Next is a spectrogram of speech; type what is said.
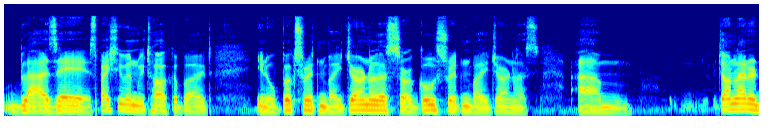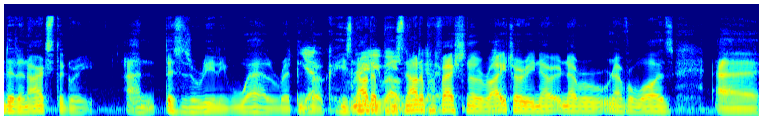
blasé, especially when we talk about you know books written by journalists or ghosts written by journalists. Um, John Leonard did an arts degree, and this is a really well written Yeah, book. He's not a well he's not a professional writer. He never never never was. Uh,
